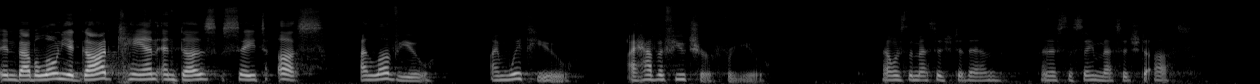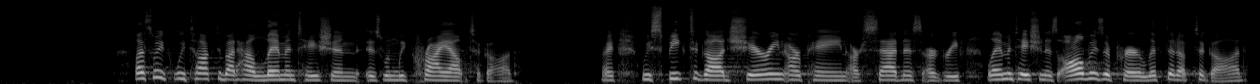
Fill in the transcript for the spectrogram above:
in Babylonia, God can and does say to us I love you, I'm with you, I have a future for you. That was the message to them, and it's the same message to us. Last week we talked about how lamentation is when we cry out to God. Right? We speak to God, sharing our pain, our sadness, our grief. Lamentation is always a prayer lifted up to God.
